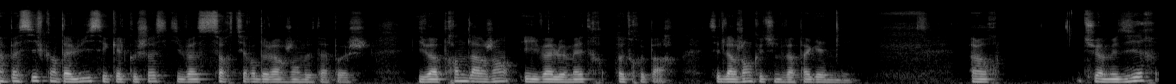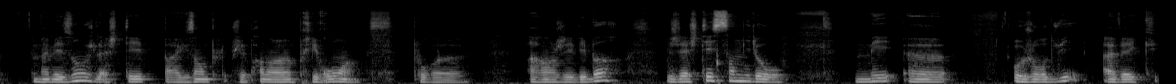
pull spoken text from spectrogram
un passif, quant à lui, c'est quelque chose qui va sortir de l'argent de ta poche. Il va prendre l'argent et il va le mettre autre part. C'est de l'argent que tu ne vas pas gagner. Alors, tu vas me dire, ma maison, je l'ai achetée, par exemple, je vais prendre un prix rond hein, pour euh, arranger les bords, je l'ai acheté 100 000 euros. Mais euh, aujourd'hui, avec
